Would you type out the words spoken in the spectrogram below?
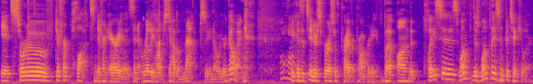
It's sort of different plots in different areas, and it really helps to have a map so you know where you're going. because it's interspersed with private property. But on the places, one there's one place in particular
